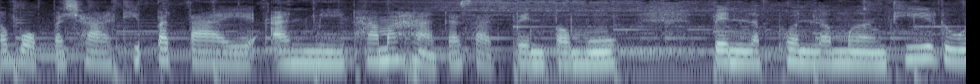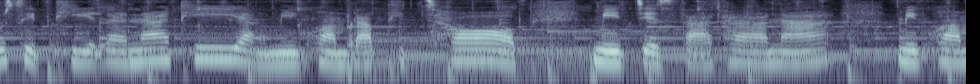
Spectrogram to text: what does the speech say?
ระบบประชาธิปไตย อันมีพระมหากษัตริย์เป็นประมุขเป็นพลเมืองที่รู้สิทธิและหน้าที่อย่างมีความรับผิดชอบ มีจิตสาธารณะ มีความ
